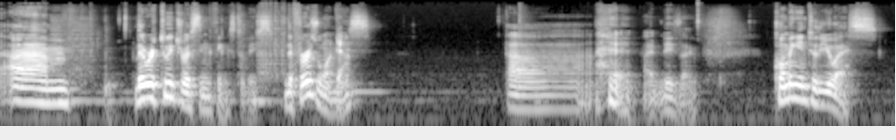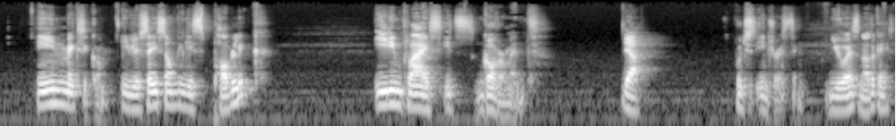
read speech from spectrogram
Um, there were two interesting things to this. The first one Yeah. is, uh, this like, coming into the U.S. in Mexico. If you say something is public, it implies it's government, Yeah. which is interesting. U.S. not the case,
